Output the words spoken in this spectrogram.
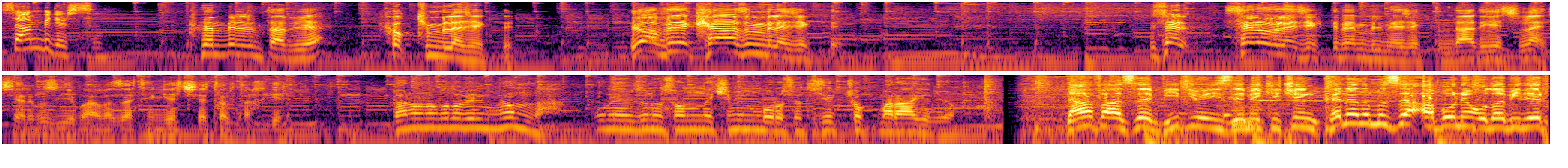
Sen bilirsin. Ben bilirim tabii ya. Yok kim bilecekti? Yok bir de Kazım bilecekti. Sen, sen o bilecekti ben bilmeyecektim. Daha hadi geçin lan içeri buz gibi hava zaten. Geç yat ortak gelin. Ben onu bunu bilmiyorum da. Bu mevzunun sonunda kimin borusu ötecek çok merak ediyorum. Daha fazla video izlemek için kanalımıza abone olabilir.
